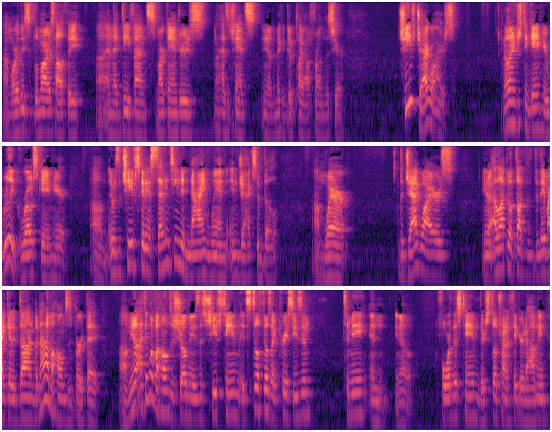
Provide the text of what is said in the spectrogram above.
um, or at least if Lamar is healthy, uh, and that defense, Mark Andrews has a chance, you know, to make a good playoff run this year. Chiefs Jaguars, another interesting game here. Really gross game here. Um, it was the Chiefs getting a 17 to 9 win in Jacksonville, um, where the Jaguars, you know, a lot of people thought that they might get it done, but not on Mahomes' birthday. Um, you know, I think what Mahomes has showed me is this Chiefs team, it still feels like preseason to me, and, you know, for this team, they're still trying to figure it out. I mean,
